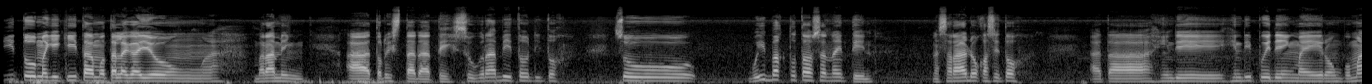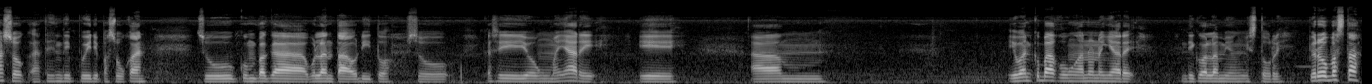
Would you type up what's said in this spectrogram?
Dito makikita mo talaga yung ah, maraming uh, turista dati. So grabe ito dito. So way back 2019, nasarado kasi to at ah, hindi hindi pwedeng mayroong pumasok at hindi pwede pasukan. So kumbaga walang tao dito. So kasi yung may-ari eh um, iwan ko ba kung ano nangyari. Hindi ko alam yung story. Pero basta,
